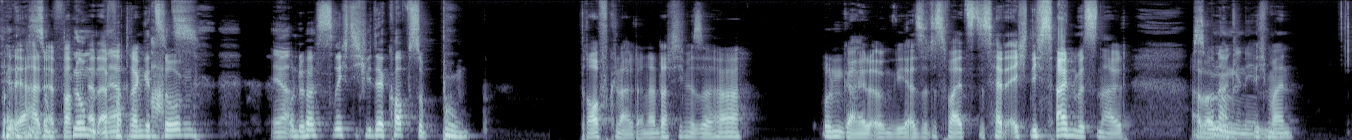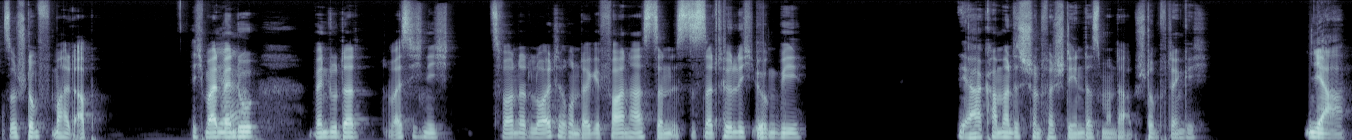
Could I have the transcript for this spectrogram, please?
Weil er halt so einfach, plump, er hat einfach ne? dran gezogen. Ja. Und du hörst richtig, wie der Kopf so boom draufknallt. Und dann dachte ich mir so, ha, ungeil irgendwie. Also das war jetzt, das hätte echt nicht sein müssen halt. Aber unangenehm. Gut, ich meine, so stumpft man halt ab. Ich meine, ja. wenn du, wenn du da, weiß ich nicht, 200 Leute runtergefahren hast, dann ist es natürlich irgendwie ja, kann man das schon verstehen, dass man da abstumpft, denke ich. Ja,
